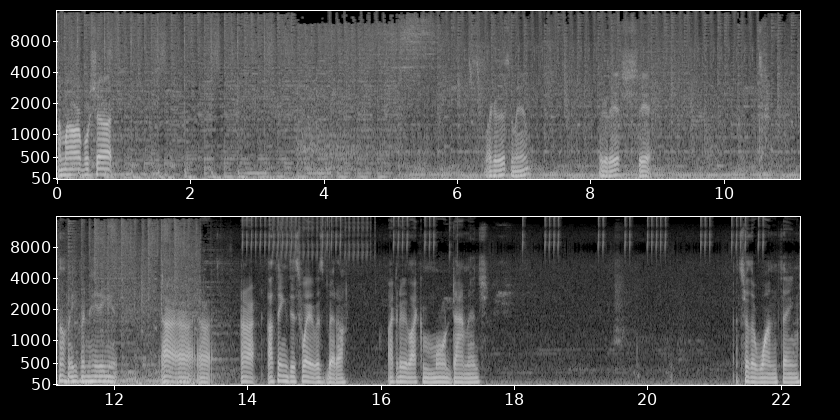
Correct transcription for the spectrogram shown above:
I'm a horrible shot. Look at this, man. Look at this shit. Not even hitting it. Alright, alright, alright. Alright, I think this way was better. I can do like more damage. To the one thing.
